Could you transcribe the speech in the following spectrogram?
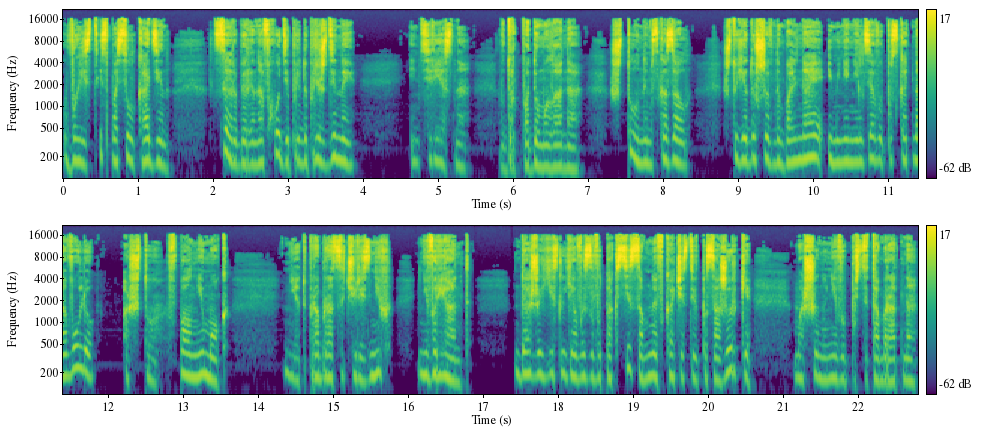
выезд из поселка один. Церберы на входе предупреждены. Интересно, вдруг подумала она, что он им сказал? Что я душевно больная и меня нельзя выпускать на волю? А что, вполне мог. Нет, пробраться через них не вариант. Даже если я вызову такси со мной в качестве пассажирки, машину не выпустят обратно.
